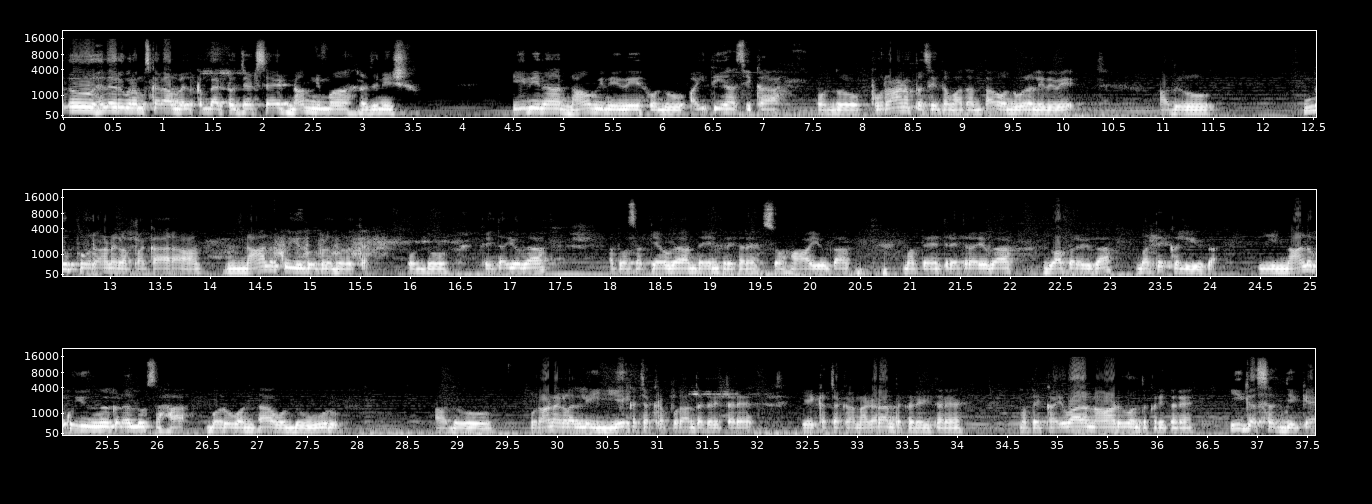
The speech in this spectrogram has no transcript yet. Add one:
Hello ಎಲ್ಲರಿಗೂ ನಮಸ್ಕಾರ. Welcome back to jet side ನಾನು ನಿಮ್ಮ ರಜನೀಶ್. ಈ ದಿನ ನಾವಿದ್ದೀವಿ ಒಂದು ಐತಿಹಾಸಿಕ, ಒಂದು ಪುರಾಣ ಪ್ರಸಿದ್ಧವಾದಂಥ ಒಂದು ಊರಲ್ಲಿದ್ದೀವಿ ಅದು ಹಿಂದೂ ಪುರಾಣಗಳ ಪ್ರಕಾರ ನಾಲ್ಕು ಯುಗಗಳು ಬರುತ್ತೆ. ಒಂದು ಕೃತಯುಗ ಅಥವಾ ಸತ್ಯಯುಗ ಅಂತ ಏನು ಕರೀತಾರೆ? ಸೊ ಆ ಯುಗ, ಮತ್ತು ತ್ರೇತಾಯುಗ ದ್ವಾಪರ ಯುಗ, ಮತ್ತು ಕಲಿಯುಗ. ಈ ನಾಲ್ಕು ಯುಗಗಳಲ್ಲೂ ಸಹ ಬರುವಂಥ ಒಂದು ಊರು. ಅದು ಪುರಾಣಗಳಲ್ಲಿ ಏಕಚಕ್ರಪುರ ಅಂತ ಕರೀತಾರೆ, ಏಕಚಕ್ರ ನಗರ ಅಂತ ಕರೀತಾರೆ, ಮತ್ತೆ ಕೈವಾರ ನಾಡು ಅಂತ ಕರೀತಾರೆ. ಈಗ ಸದ್ಯಕ್ಕೆ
